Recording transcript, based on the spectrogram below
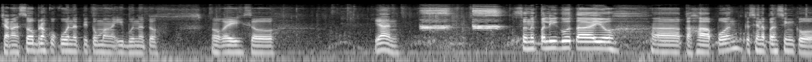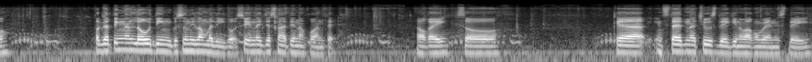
Tsaka sobrang kukunat nitong mga ibon na to. Okay, so yan. So nagpaligo tayo ah, kahapon kasi napansin ko pagdating ng loading gusto nilang maligo. So in-adjust natin ng konti. Okay, so kaya instead na Tuesday ginawa kong Wednesday.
